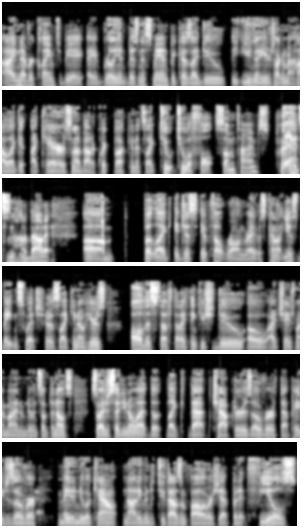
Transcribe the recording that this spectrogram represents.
I never claim to be a, a brilliant businessman because I do. You know, you're talking about how like it, I care. It's not about a quick buck, and it's like to to a fault sometimes. Yeah. it's not about it. Um, but like it just it felt wrong, right? It was kind of like you know, it's bait and switch. It was like you know, here's all this stuff that I think you should do. Oh, I changed my mind. I'm doing something else. So I just said, you know what? The like that chapter is over. That page is over. Made a new account, not even to 2,000 followers yet, but it feels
